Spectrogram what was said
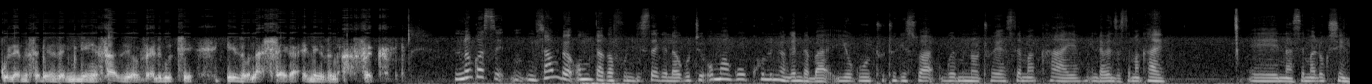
Kule misebenzi eminingi saziyo vele ukuthi izolahleka eNingizimu Afrika. Nonkosi mhlambe umuntu akafundiseke la ukuthi uma kukhulunywa ngendaba yokuthuthukiswa kwemnotho yasemakhaya endaweni zasemakhaya? Eh nasemalokishini.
